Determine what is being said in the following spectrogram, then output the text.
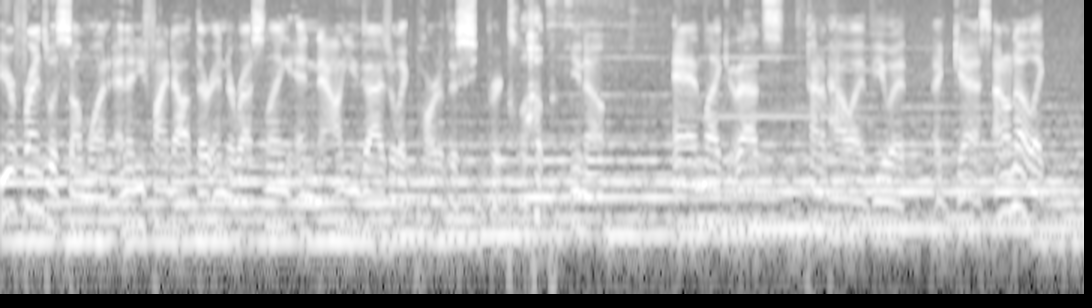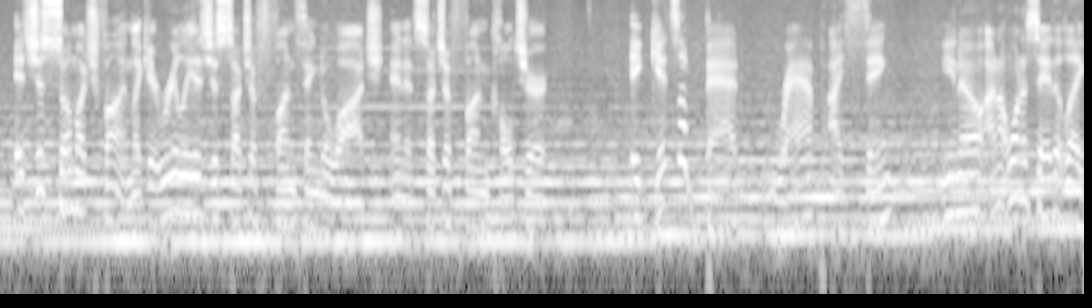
you're friends with someone and then you find out they're into wrestling and now you guys are like part of this secret club, you know? And like that's kind of how I view it, I guess. I don't know, like it's just so much fun. Like it really is just such a fun thing to watch and it's such a fun culture. It gets a bad rap, I think. You know, I don't want to say that like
